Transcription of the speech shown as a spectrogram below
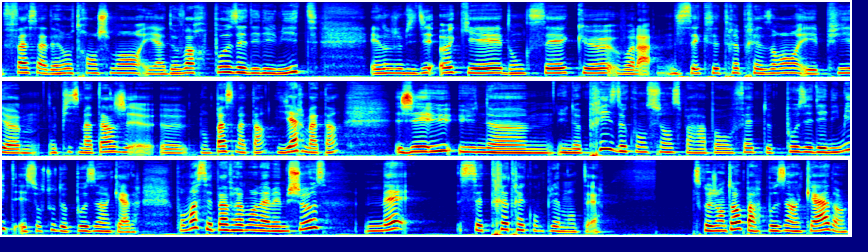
face à des retranchements et à devoir poser des limites. Et donc je me suis dit ok donc c'est que voilà c'est que c'est très présent et puis et puis ce matin non pas ce matin hier matin j'ai eu une, euh, une prise de conscience par rapport au fait de poser des limites et surtout de poser un cadre. Pour moi, c'est pas vraiment la même chose, mais c'est très très complémentaire. Ce que j'entends par poser un cadre,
